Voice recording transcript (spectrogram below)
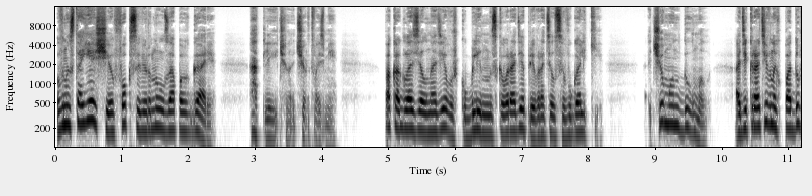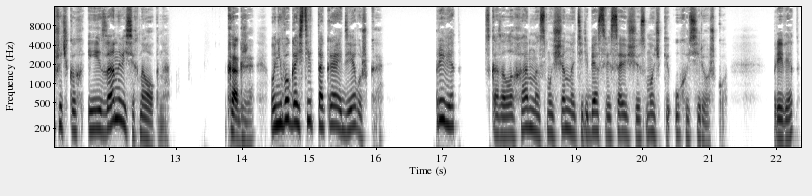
В настоящее Фокса вернул запах Гарри. Отлично, черт возьми. Пока глазел на девушку, блин на сковороде превратился в угольки. О чем он думал? О декоративных подушечках и занавесях на окна? Как же, у него гостит такая девушка. «Привет», — сказала Ханна, смущенно теребя свисающую с мочки ухо сережку. «Привет»,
